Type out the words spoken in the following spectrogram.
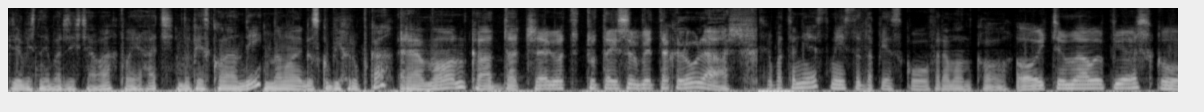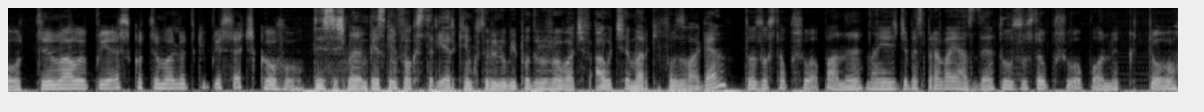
Gdzie byś najbardziej chciała pojechać? Do Pieskolandii? Na małego Skubi Chrupka? Ramonka, dlaczego ty tutaj sobie tak lulasz? Chyba to nie jest miejsce dla piesków, Ramonko. Oj, ty mały piesku, ty mały piesku, ty malutki pieseczku. Ty jesteś małym pieskiem foxterierkiem, który lubi podróżować w aucie marki Volkswagen? To został przyłapany na jeździe bez prawa jazdy. Tu został przyłapany. Kto?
